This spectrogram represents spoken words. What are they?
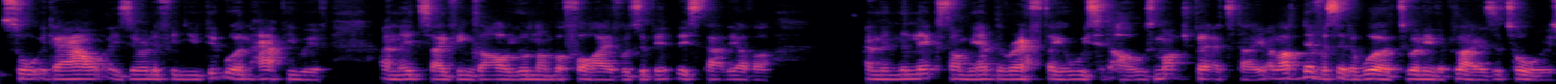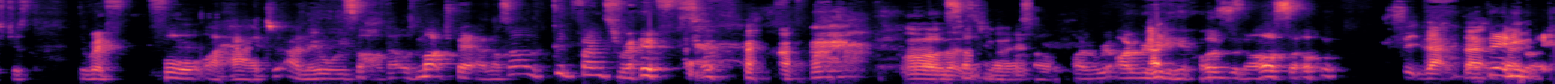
sorted out? Is there anything you did, weren't happy with? And they'd say things like, "Oh, your number five was a bit this, that, the other." And then the next time we had the ref, they always said, "Oh, it was much better today." And I've never said a word to any of the players at all. It's just the ref thought I had, and they always, "Oh, that was much better." And I was like, "Oh, good, thanks, ref." I oh, that's such an asshole. I, re- I really was an asshole. See that that, But that anyway,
